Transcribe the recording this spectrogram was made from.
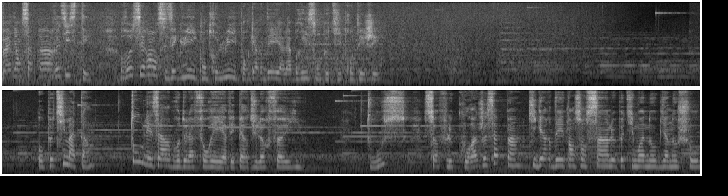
vaillant sapin résistait, resserrant ses aiguilles contre lui pour garder à l'abri son petit protégé. Au petit matin, tous les arbres de la forêt avaient perdu leurs feuilles. Tous, sauf le courageux sapin qui gardait en son sein le petit moineau bien au chaud.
